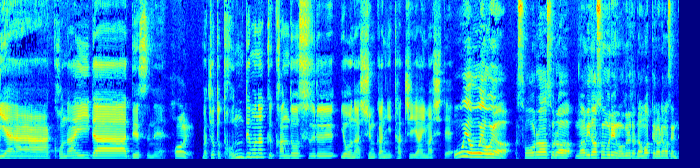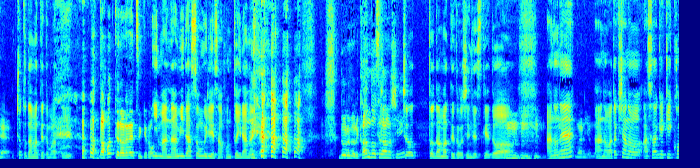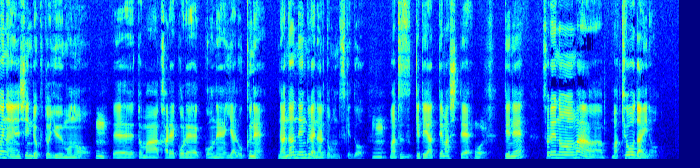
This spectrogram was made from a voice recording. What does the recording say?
いやーこないだですね。はい。まあ、ちょっととんでもなく感動するような瞬間に立ち会いまして。おやおやおや。そらそら涙ソムリエのおぐれた黙ってられませんね。ちょっと黙っててもらっていい？黙ってられないっつうけど。今涙ソムリエさん本当いらないから どれどれ感動する話？ちょっと黙っててほしいんですけどあのねあの私あの朝劇恋の遠心力というものを、うん。えっ、とまあかれこれ5年いや6年7年ぐらいになると思うんですけど、うん。まあ、続けてやってましてはい。でねそれのまあまあ兄弟の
